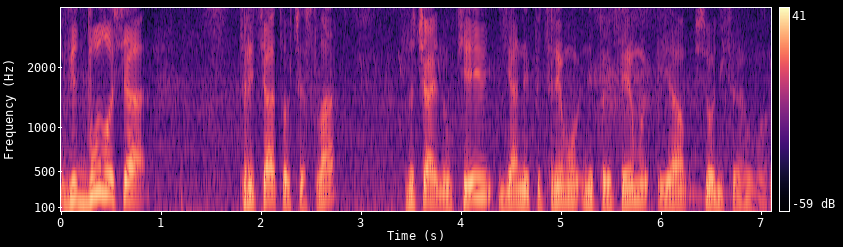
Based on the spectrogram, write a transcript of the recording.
відбулося 30 числа, звичайно, в Києві, я не підтримую, не підтримую, і я сьогодні це говорю.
